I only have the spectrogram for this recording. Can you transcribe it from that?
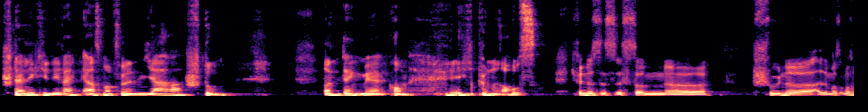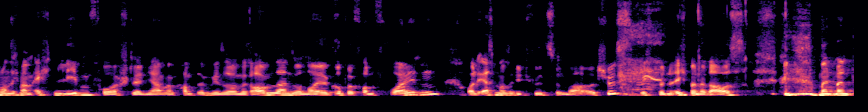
stelle ich die direkt erstmal für ein Jahr stumm. Und denke mir, komm, ich bin raus. Ich finde, es ist, ist so ein äh, schöne, also muss, muss man sich mal im echten Leben vorstellen, ja. Man kommt irgendwie so in einen Raum sein, so eine neue Gruppe von Freunden und erstmal so die Tür zu machen. Tschüss, ich bin, ich bin raus. Man, man,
